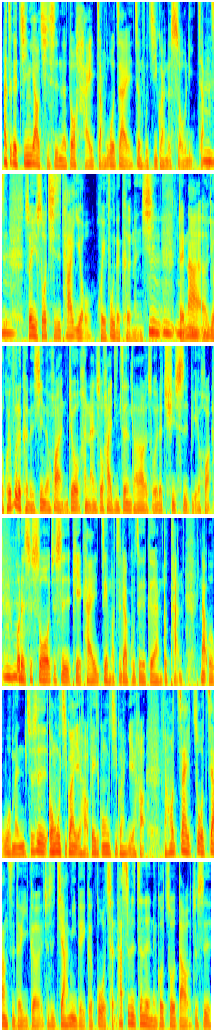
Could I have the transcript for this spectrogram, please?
那这个金钥。其实呢，都还掌握在政府机关的手里，这样子，所以说其实它有回复的可能性。嗯嗯，对，那呃有回复的可能性的话，你就很难说它已经真的达到了所谓的去识别化，或者是说就是撇开健保资料库这个个案不谈，那我我们就是公务机关也好，非公务机关也好，然后再做这样子的一个就是加密的一个过程，它是不是真的能够做到就是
